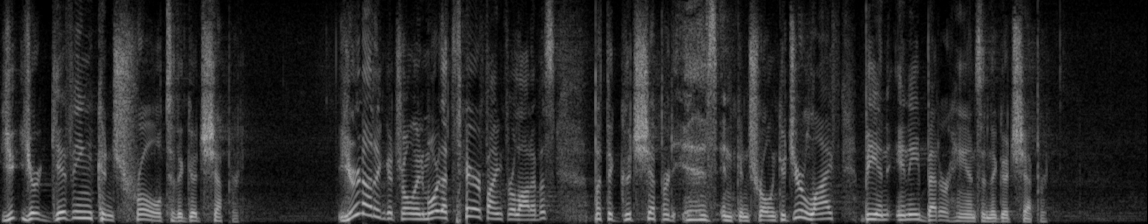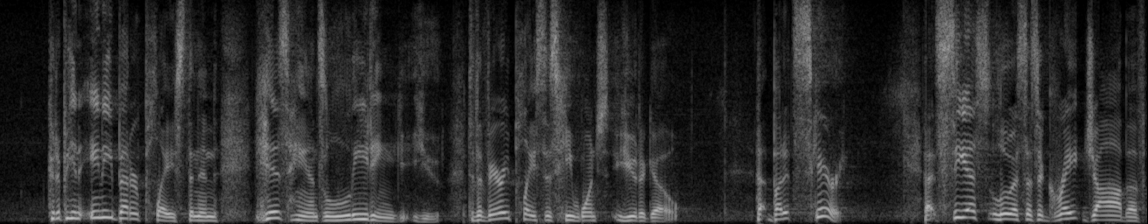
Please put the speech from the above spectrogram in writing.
You, you're giving control to the Good Shepherd. You're not in control anymore. That's terrifying for a lot of us. But the Good Shepherd is in control. And could your life be in any better hands than the Good Shepherd? Could it be in any better place than in His hands leading you to the very places He wants you to go? But it's scary. Uh, C.S. Lewis does a great job of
